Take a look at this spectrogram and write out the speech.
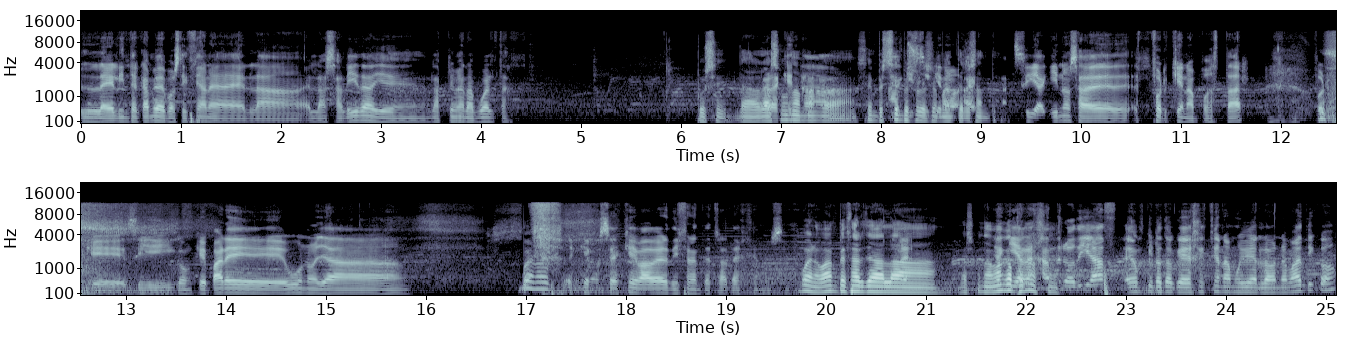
el intercambio de posiciones en la, en la salida y en las primeras vueltas. Pues sí, la, la segunda está- manga siempre, siempre aquí suele sí ser más no- interesante. Sí, aquí no sabes por quién apostar. Porque si con que pare uno ya. Bueno, Es que no sé, es que va a haber diferentes estrategias. No sé. bueno, va a empezar ya la, la segunda manga, Aquí pues no sé. Alejandro Díaz es un piloto que gestiona muy bien los neumáticos.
